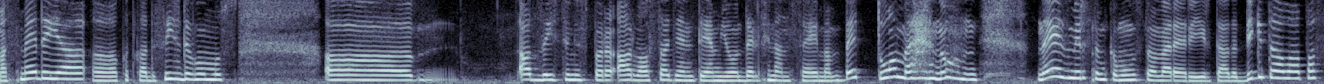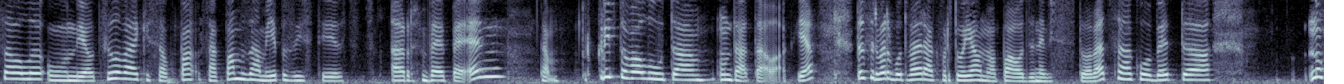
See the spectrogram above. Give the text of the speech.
masmēdījā uh, kaut kādus izdevumus. Uh, atzīst viņus par ārvalstu aģentiem, jo dēļ finansējuma. Bet tomēr nu, neaizmirstam, ka mums tomēr arī ir tāda digitālā pasaule, un jau cilvēki sāk, pa, sāk pamazām iepazīsties ar VPN. Tam kriptovalūtām un tā tālāk. Ja? Tas ir varbūt vairāk par to jauno paudzi, nevis to vecāko, bet uh, nu,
